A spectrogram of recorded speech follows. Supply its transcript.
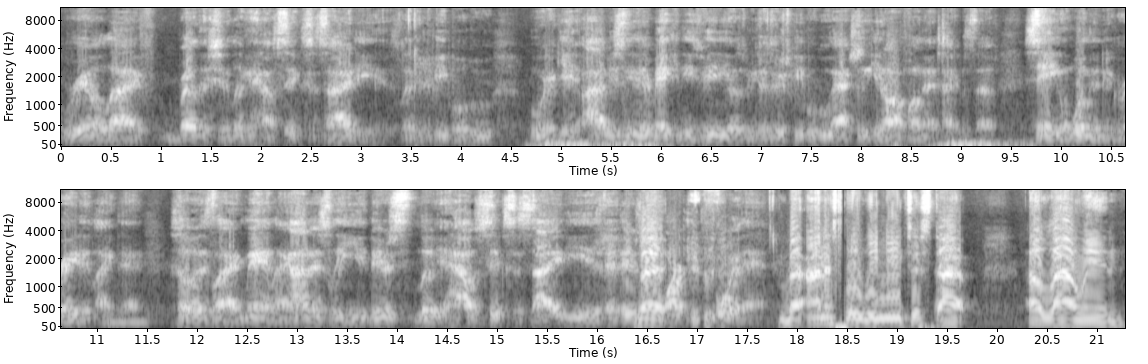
real life brother shit. Look at how sick society is. Look at the people who who are getting. obviously they're making these videos because there's people who actually get off on that type of stuff, seeing a woman degraded like that. So it's like man, like honestly, you- there's look at how sick society is that there's But- a market for that. But honestly, we need to stop allowing.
